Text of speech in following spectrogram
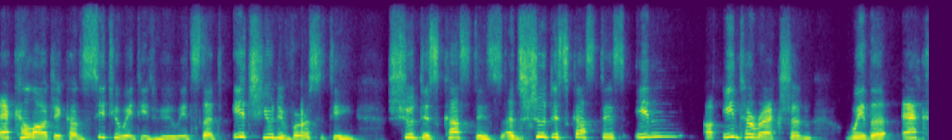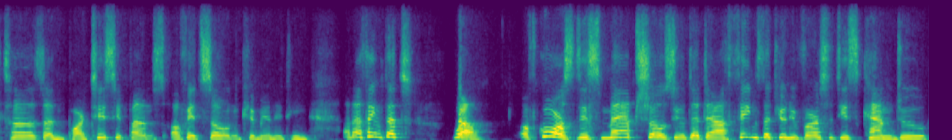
ecological situated view, it's that each university should discuss this and should discuss this in uh, interaction with the actors and participants of its own community. And I think that, well, of course, this map shows you that there are things that universities can do.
